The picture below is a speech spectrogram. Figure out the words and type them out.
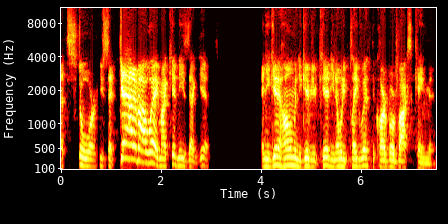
at the store you said get out of my way. My kid needs that gift. And you get it home and you give your kid you know what he played with? The cardboard box came in.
